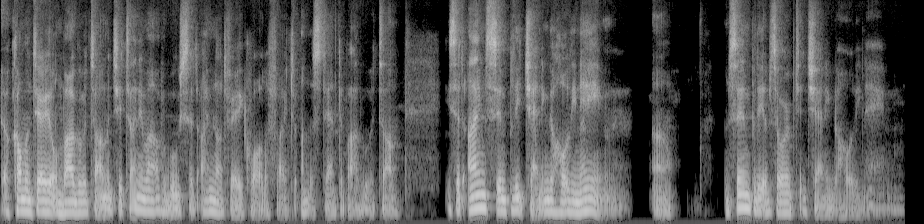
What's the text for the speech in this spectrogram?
a commentary on Bhagavatam, and Chaitanya Mahaprabhu said, I'm not very qualified to understand the Bhagavatam. He said, I'm simply chanting the holy name. Uh, I'm simply absorbed in chanting the holy name.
